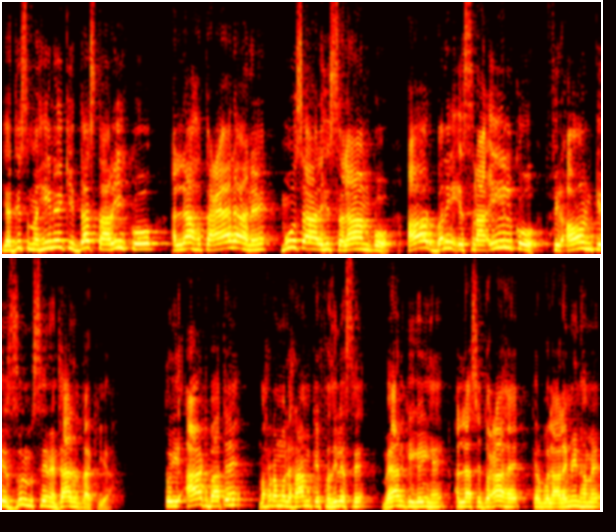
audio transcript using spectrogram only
یا جس مہینے کی دس تاریخ کو اللہ تعالیٰ نے موسیٰ علیہ السلام کو اور بنی اسرائیل کو فرعون کے ظلم سے نجات عطا کیا۔ تو یہ آٹھ باتیں محرم الحرام کے فضیلت سے بیان کی گئی ہیں۔ اللہ سے دعا ہے کہ رب العالمین ہمیں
